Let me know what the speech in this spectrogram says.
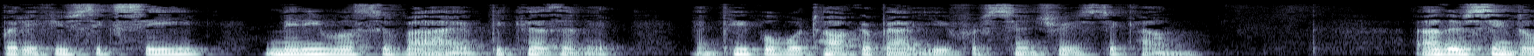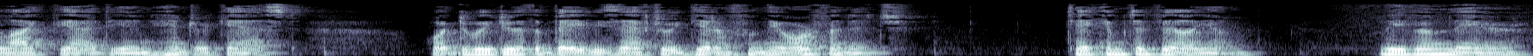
but if you succeed, many will survive because of it, and people will talk about you for centuries to come. Others seemed to like the idea, and Hendrik asked, what do we do with the babies after we get them from the orphanage? Take them to William, leave them there,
